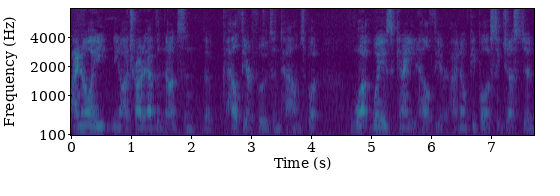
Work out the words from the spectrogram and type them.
I know I eat, you know, I try to have the nuts and the healthier foods in towns, but what ways can I eat healthier? I know people have suggested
